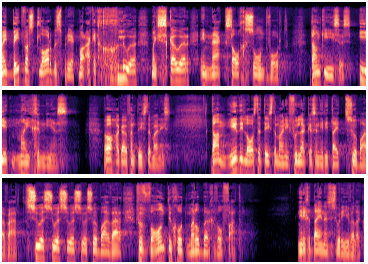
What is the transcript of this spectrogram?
My bed was klaar bespreek, maar ek het geglo my skouer en nek sal gesond word. Dankie Jesus, U het my genees. O, oh, ek hou van testimonies. Dan hierdie laaste testimony voel ek is in hierdie tyd so baie werd. So so so so so baie werd vir waantoe God Middelburg wil vat. Hierdie getuienis is oor die huwelik.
